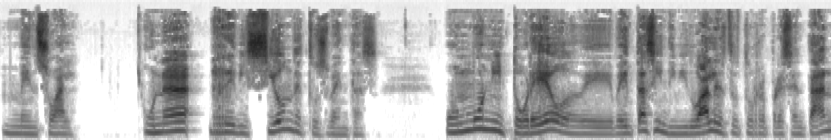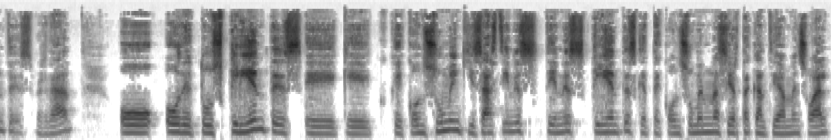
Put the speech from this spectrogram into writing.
mensual, una revisión de tus ventas, un monitoreo de ventas individuales de tus representantes, ¿verdad? o, de tus clientes eh, que, consumen, quizás tienes, tienes clientes que te consumen una cierta cantidad mensual,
